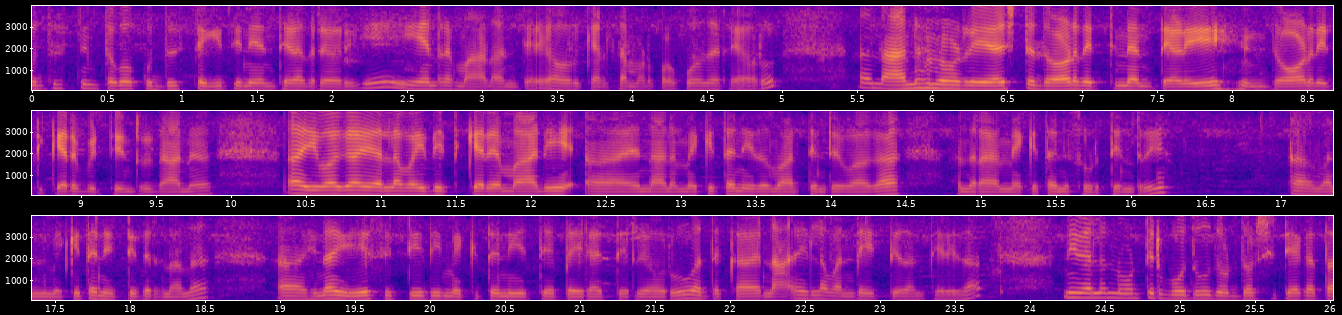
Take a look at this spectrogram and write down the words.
ಕುದಿಸ್ತೀನಿ ತಗೋ, ಕುದಿಸಿ ತೆಗಿತೀನಿ ಅಂತ ಹೇಳಿದ್ರೆ ಅವರಿಗೆ, ಏನರ ಮಾಡು ಅಂತೇಳಿ ಅವ್ರು ಕೆಲಸ ಮಾಡ್ಕೊಳಕ್ಕೆ ಹೋದಾರೆ ಅವರು. ನಾನು ನೋಡ್ರಿ ಎಷ್ಟು ದೊಡ್ಡದಿಟ್ಟಿನಿ ಅಂತೇಳಿ ದೊಡ್ಡದಿಟ್ಟಿಕೆರೆ ಕೆರೆ ಬಿಟ್ಟೀನಿ ರೀ ನಾನು ಇವಾಗ ಎಲ್ಲ ಒಯ್ದಿಟ್ಟು ಕೆರೆ ಮಾಡಿ ನಾನು ಮೆಕ್ಕಿತನಿ ಇದು ಮಾಡ್ತೀನಿ ರೀ ಇವಾಗ. ಅಂದ್ರೆ ಮೆಕ್ಕಿತನಿ ಸುಡ್ತೀನಿ ರೀ ಒಂದು ಮೆಕ್ಕಿತನಿ ಇಟ್ಟಿದ್ರಿ ನಾನು. ಇನ್ನ ಏಸ್ ಇಟ್ಟಿದ್ದು ಮೆಕ್ಕಿತನಿ ಇತ್ತೆ ಬೈರಾತಿರಿ ಅವರು. ಅದಕ್ಕೆ ನಾನೆಲ್ಲ, ಒಂದೇ ಇಟ್ಟಿದ್ದು ಅಂತ ಹೇಳಿದ. ನೀವೆಲ್ಲ ನೋಡ್ತಿರ್ಬೋದು, ದೊಡ್ಡ ದೊಡ್ಡ ಸಿಟಿಯಾಗತ್ತ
